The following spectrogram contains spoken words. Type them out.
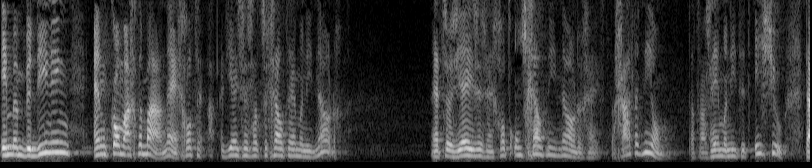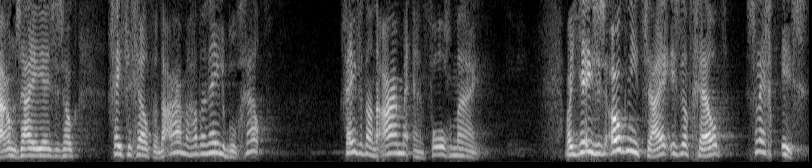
in mijn bediening en kom achter me aan. Nee, God, Jezus had zijn geld helemaal niet nodig. Net zoals Jezus en God ons geld niet nodig heeft. Daar gaat het niet om. Dat was helemaal niet het issue. Daarom zei Jezus ook, geef je geld aan de armen. Had een heleboel geld. Geef het aan de armen en volg mij. Wat Jezus ook niet zei, is dat geld slecht is.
